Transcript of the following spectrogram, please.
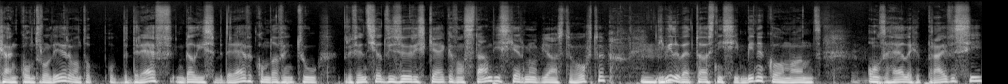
gaan controleren. Want op, op bedrijf, in Belgische bedrijven komt af en toe preventieadviseur eens kijken van staan die schermen op juiste hoogte. Mhm. Die willen wij thuis niet zien binnenkomen, want onze heilige privacy,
